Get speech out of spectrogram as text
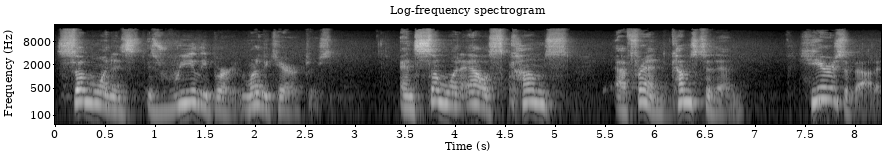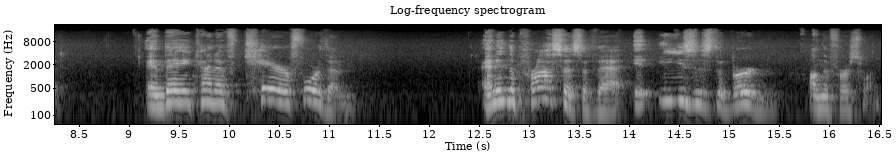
someone is, is really burdened, one of the characters, and someone else comes, a friend comes to them, hears about it, and they kind of care for them and in the process of that, it eases the burden on the first one.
